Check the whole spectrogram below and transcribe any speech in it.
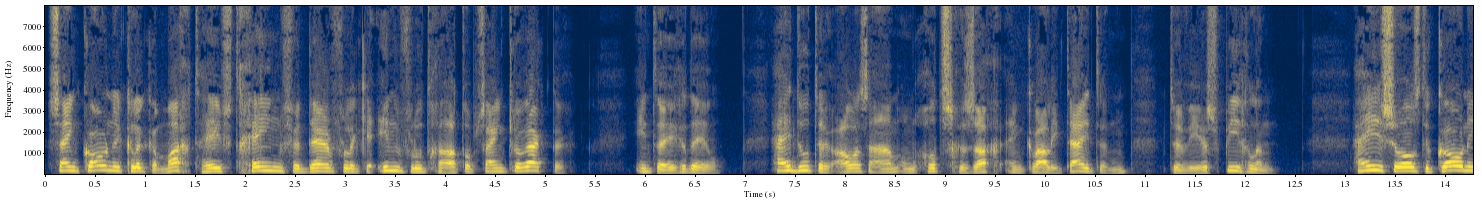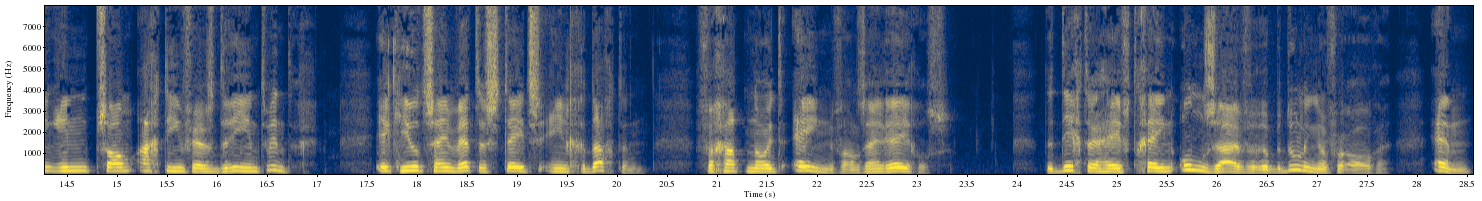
Zijn koninklijke macht heeft geen verderfelijke invloed gehad op zijn karakter. Integendeel, hij doet er alles aan om Gods gezag en kwaliteiten te weerspiegelen. Hij is zoals de koning in Psalm 18, vers 23. Ik hield zijn wetten steeds in gedachten, vergat nooit één van zijn regels. De dichter heeft geen onzuivere bedoelingen voor ogen en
